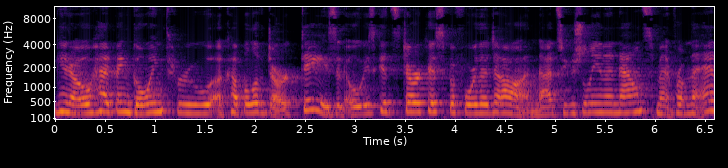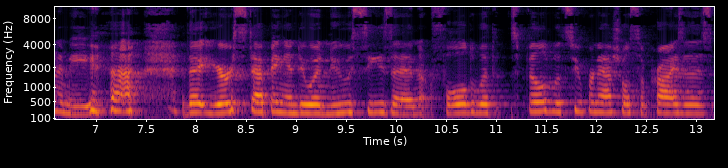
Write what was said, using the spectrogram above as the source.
you know, had been going through a couple of dark days. It always gets darkest before the dawn. That's usually an announcement from the enemy that you're stepping into a new season filled with, filled with supernatural surprises,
